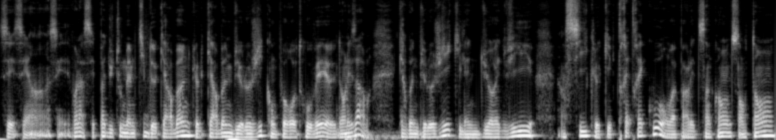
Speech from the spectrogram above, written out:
C'est c'est un c'est voilà, c'est pas du tout le même type de carbone que le carbone biologique qu'on peut retrouver euh, dans les arbres. carbone biologique, il a une durée de vie, un cycle qui est très très court. On va parler de 50 100 ans,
